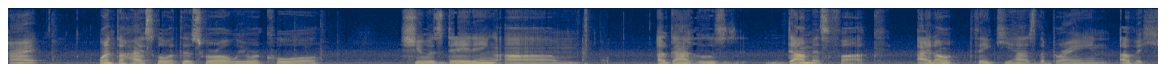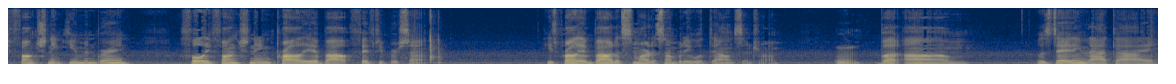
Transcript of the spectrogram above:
All right. Went to high school with this girl. We were cool. She was dating um a guy who's dumb as fuck. I don't think he has the brain of a functioning human brain. Fully functioning, probably about 50%. He's probably about as smart as somebody with Down syndrome Mm. but um was dating that guy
